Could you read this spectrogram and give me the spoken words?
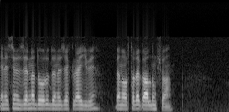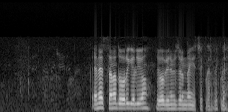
Enes'in üzerine doğru dönecekler gibi. Ben ortada kaldım şu an. Enes sana doğru geliyor. Diyor benim üzerimden geçecekler. Bekle.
